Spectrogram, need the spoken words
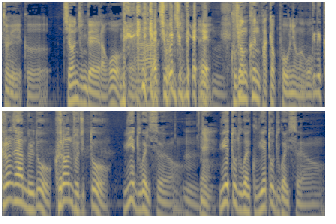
저기, 그, 지원 중대라고. 네. 그러니까 지원 중대. 네. 구경 큰 박격포 운영하고. 근데 그런 사람들도 그런 조직도 위에 누가 있어요. 음. 네. 위에 또 누가 있고 위에 또 누가 있어요.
